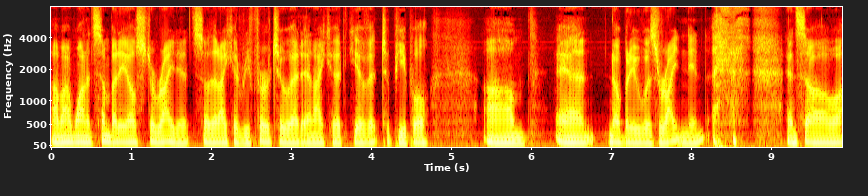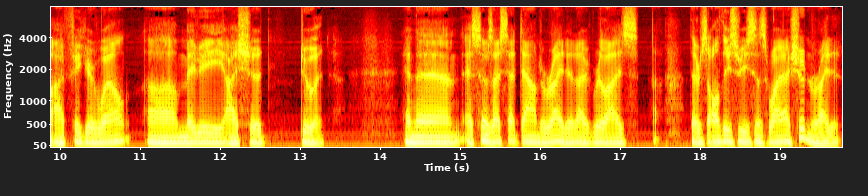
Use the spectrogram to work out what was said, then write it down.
Um, I wanted somebody else to write it so that I could refer to it and I could give it to people. Um, and nobody was writing it. and so I figured, well, uh, maybe I should do it. And then as soon as I sat down to write it, I realized uh, there's all these reasons why I shouldn't write it.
